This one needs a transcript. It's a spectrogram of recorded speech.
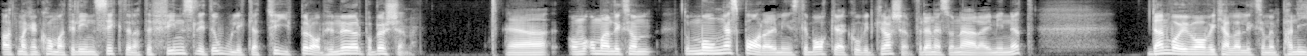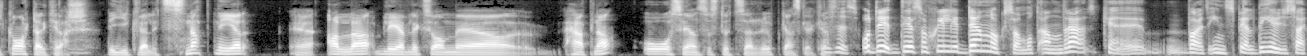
att man kan komma till insikten att det finns lite olika typer av humör på börsen. Eh, om, om man liksom, de många sparare minns tillbaka covid-kraschen, för den är så nära i minnet. Den var ju vad vi kallar liksom en panikartad krasch. Det gick väldigt snabbt ner. Eh, alla blev liksom eh, häpna och sen så studsade det upp ganska kraftigt. Precis. Och det, det som skiljer den också mot andra, eh, bara ett inspel, det är ju så här,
